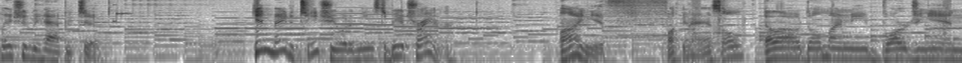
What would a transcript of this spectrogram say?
May should be happy too. Getting May to teach you what it means to be a trainer. Fine, you fucking asshole. Hello, don't mind me barging in.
